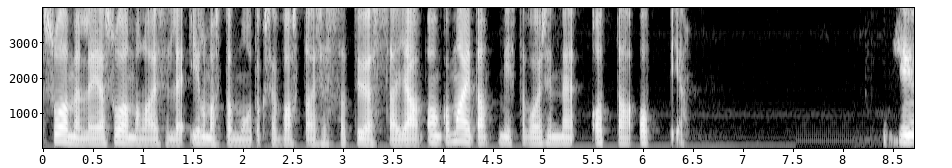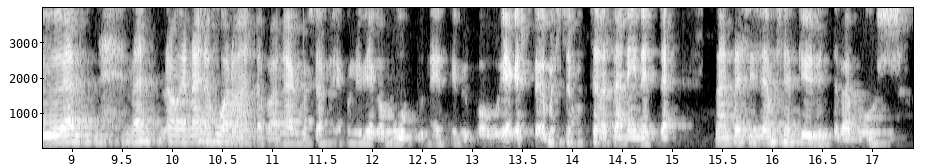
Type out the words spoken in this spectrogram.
Suomelle ja suomalaisille ilmastonmuutoksen vastaisessa työssä ja onko maita, mistä voisimme ottaa oppia? Kyllä, mä olen aina huono antamaan arvosanoja, kun ne vielä on muuttuneet nykykoulujärjestelmässä, mutta sanotaan niin, että mä antaisin semmoisen tyydyttävä plus.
